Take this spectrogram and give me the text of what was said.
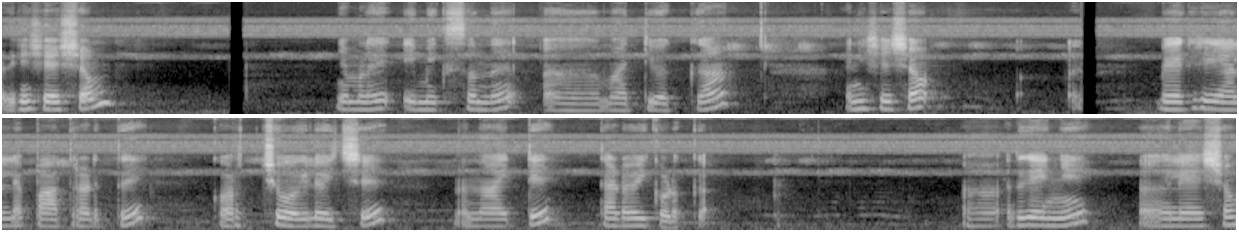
അതിനുശേഷം നമ്മൾ ഈ മിക്സ് ഒന്ന് മാറ്റി വെക്കുക. അതിനുശേഷം ബേക്ക് ചെയ്യാനുള്ള പാത്രം എടുത്ത് കുറച്ച് ഓയിൽ ഒഴിച്ച് നന്നായിട്ട് തടവി കൊടുക്കുക. അത് കഴിഞ്ഞ് ലേശം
